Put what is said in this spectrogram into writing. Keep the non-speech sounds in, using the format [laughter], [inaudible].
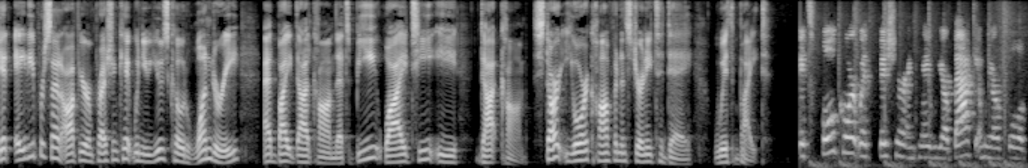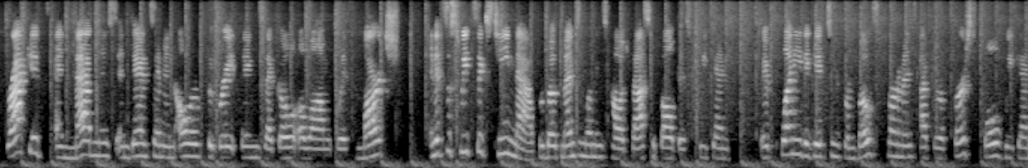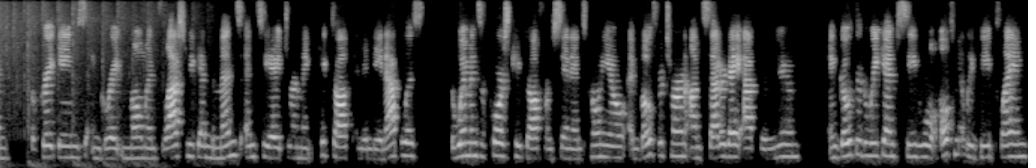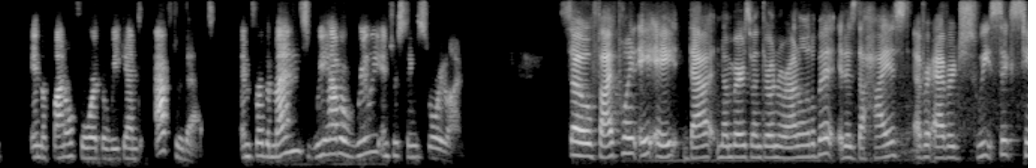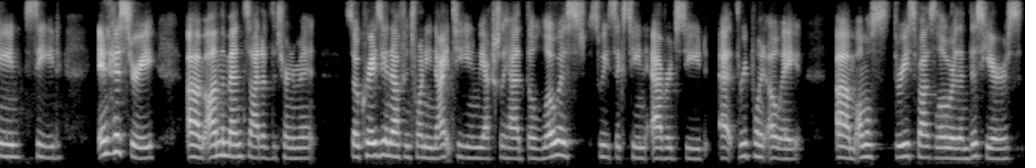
Get 80% off your impression kit when you use code WONDERY at Byte.com. That's B-Y-T-E dot com. Start your confidence journey today with Byte. It's full court with Fischer and Kaye. We are back and we are full of brackets and madness and dancing and all of the great things that go along with March. And it's the Sweet 16 now for both men's and women's college basketball this weekend. We have plenty to get to from both tournaments after a first full weekend of great games and great moments. Last weekend, the men's NCAA tournament kicked off in Indianapolis. The women's, of course, kicked off from San Antonio, and both return on Saturday afternoon and go through the weekend to see who will ultimately be playing in the Final Four the weekend after that. And for the men's, we have a really interesting storyline. So 5.88, that number has been thrown around a little bit. It is the highest ever average Sweet 16 seed in history um, on the men's side of the tournament. So crazy enough, in 2019, we actually had the lowest Sweet 16 average seed at 3.08, um, almost three spots lower than this year's.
